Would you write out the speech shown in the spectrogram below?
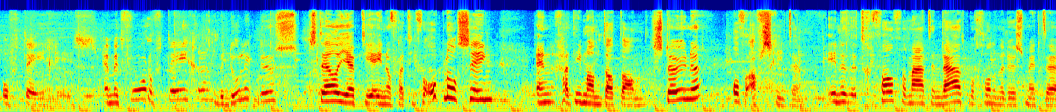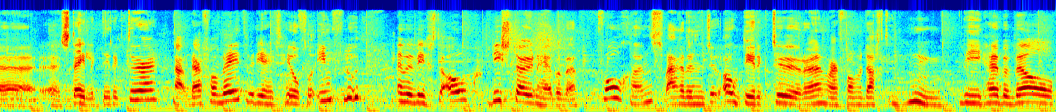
of tegen is. En met voor of tegen bedoel ik dus, stel je hebt die innovatieve oplossing en gaat iemand dat dan steunen of afschieten. In het, geval van Maat en Daad begonnen we dus met de uh, stedelijk directeur. Nou, daarvan weten we, die heeft heel veel invloed. En we wisten ook, die steun hebben we. Vervolgens waren er natuurlijk ook directeuren waarvan we dachten, hmm, die hebben wel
